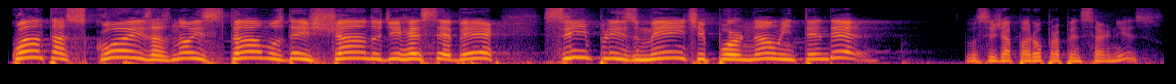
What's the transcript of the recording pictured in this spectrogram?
Quantas coisas não estamos deixando de receber simplesmente por não entender? Você já parou para pensar nisso?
